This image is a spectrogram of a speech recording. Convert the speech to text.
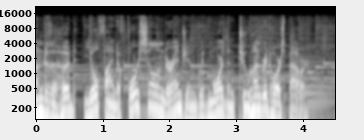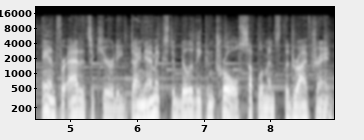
Under the hood, you'll find a four-cylinder engine with more than 200 horsepower. And for added security, Dynamic Stability Control supplements the drivetrain.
